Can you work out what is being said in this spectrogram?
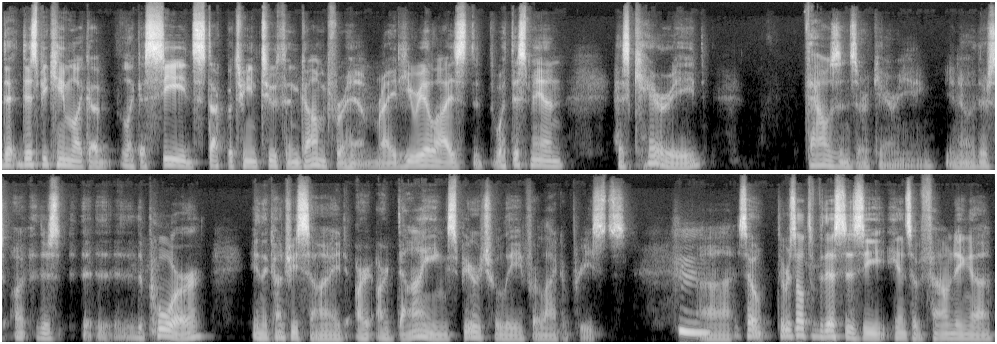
th- this became like a like a seed stuck between tooth and gum for him. Right? He realized that what this man has carried, thousands are carrying. You know, there's uh, there's the, the poor in the countryside are are dying spiritually for lack of priests. Hmm. Uh, so the result of this is he, he ends up founding a,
